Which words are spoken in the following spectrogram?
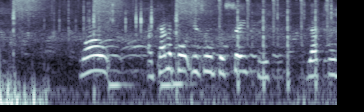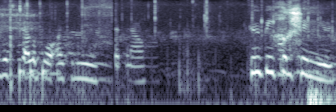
Well, I teleport you all to safety. That's all this teleport I can use now. To be continued.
